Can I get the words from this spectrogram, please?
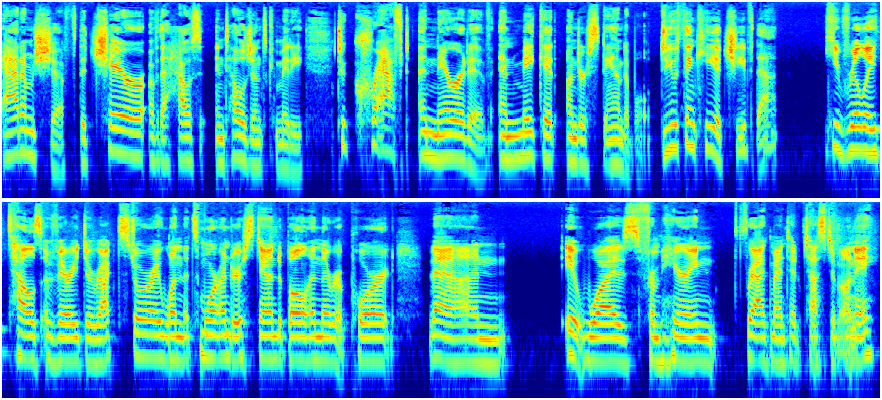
Adam Schiff, the chair of the House Intelligence Committee, to craft a narrative and make it understandable. Do you think he achieved that? he really tells a very direct story, one that's more understandable in the report than it was from hearing fragmented testimony.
